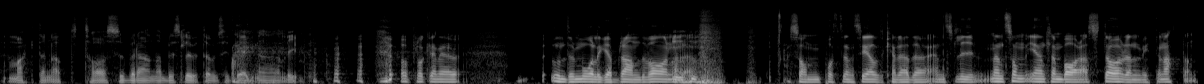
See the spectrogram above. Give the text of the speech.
Makten att ta suveräna beslut över sitt egna liv. Och plocka ner undermåliga brandvarnare. som potentiellt kan rädda ens liv, men som egentligen bara stör en mitt i natten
